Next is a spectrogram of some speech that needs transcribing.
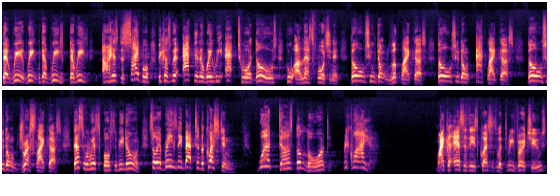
that we, we that we that we are his disciple because we're acting the way we act toward those who are less fortunate, those who don't look like us, those who don't act like us, those who don't dress like us. That's what we're supposed to be doing. So it brings me back to the question what does the Lord require? Micah answers these questions with three virtues,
